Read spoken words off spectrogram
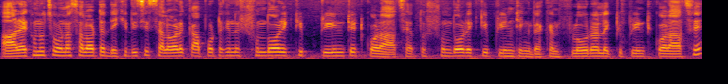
আর এখন হচ্ছে ওনার সালোয়ারটা দেখিয়ে দিচ্ছি। সালোয়ারের কাপড়টা কিন্তু সুন্দর একটি প্রিন্টেড করা আছে। এত সুন্দর একটি প্রিন্টিং দেখেন ফ্লোরাল একটি প্রিন্ট করা আছে।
